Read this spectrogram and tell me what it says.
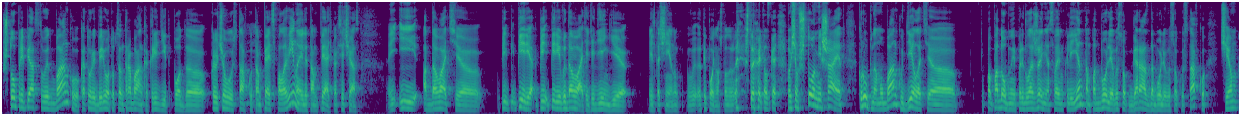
Что препятствует банку, который берет у Центробанка кредит под э, ключевую ставку там 5,5 или там 5, как сейчас, и, и отдавать, э, пе- пе- пере- пе- перевыдавать эти деньги или точнее, ну, ты понял, что, что я хотел сказать. В общем, что мешает крупному банку делать э, по- подобные предложения своим клиентам под более высок, гораздо более высокую ставку, чем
